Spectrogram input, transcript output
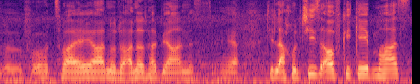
äh, vor zwei Jahren oder anderthalb Jahren her die Lach und Cheese aufgegeben hast.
